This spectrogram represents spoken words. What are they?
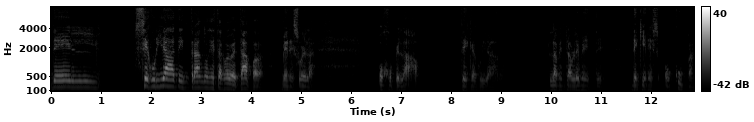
de seguridad entrando en esta nueva etapa, Venezuela. Ojo pelado, tenga cuidado. Lamentablemente, de quienes ocupan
